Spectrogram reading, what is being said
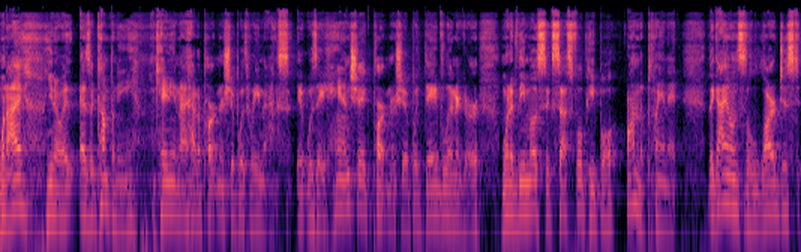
when I, you know, as a company, Katie and I had a partnership with Remax. It was a handshake partnership with Dave Liniger, one of the most successful people on the planet. The guy owns the largest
